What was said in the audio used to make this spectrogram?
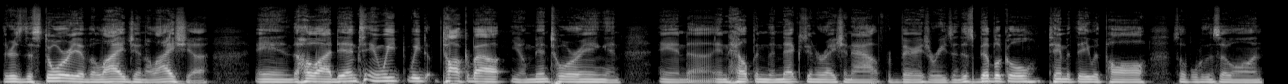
There is the story of Elijah and Elisha, and the whole identity. And we we talk about you know mentoring and and uh, and helping the next generation out for various reasons. This biblical Timothy with Paul, so forth and so on.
